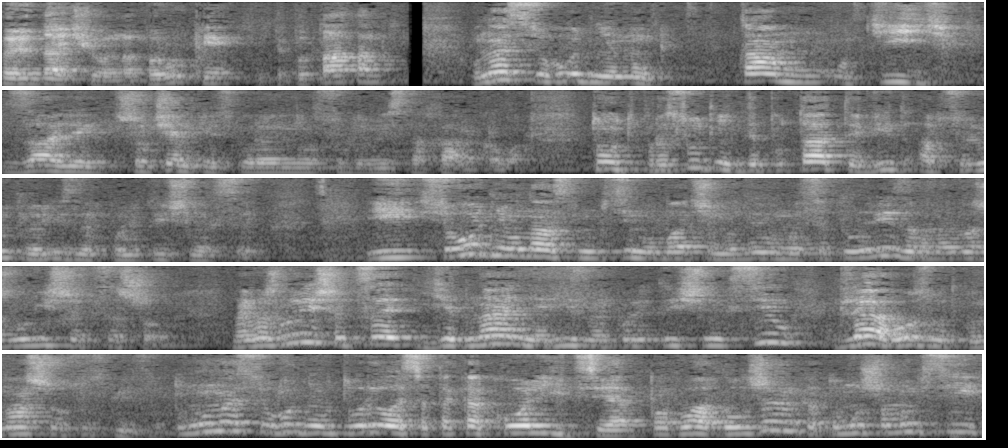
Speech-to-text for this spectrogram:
передачу на поруки депутатам У нас сьогодні, ну там у тій залі Шевченківського районного суду міста Харкова, тут присутні депутати від абсолютно різних політичних сил. І сьогодні у нас, ми всі ми бачимо, дивимося телевізор. Найважливіше це що? Найважливіше це єднання різних політичних сил для розвитку нашого суспільства. Тому у нас сьогодні утворилася така коаліція Павла Долженка, тому що ми всі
